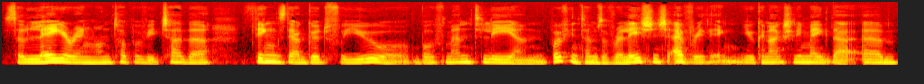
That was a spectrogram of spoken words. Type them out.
So layering on top of each other things that are good for you or both mentally and both in terms of relationship everything. You can actually make that um,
